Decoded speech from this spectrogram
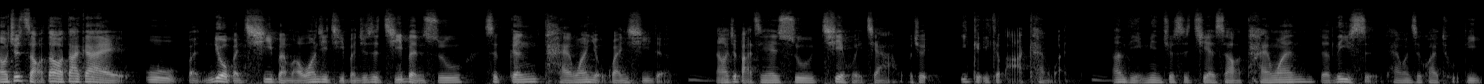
然后就找到大概五本、六本、七本嘛，我忘记几本，就是几本书是跟台湾有关系的，然后就把这些书借回家，我就一个一个把它看完，然后里面就是介绍台湾的历史，台湾这块土地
